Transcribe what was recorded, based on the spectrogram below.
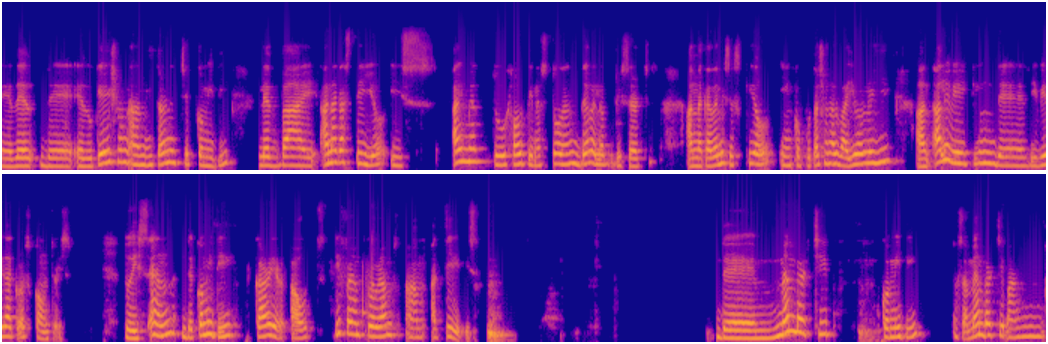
uh, the, the Education and Internship Committee led by Ana Castillo is aimed to helping students develop research and academic skill in computational biology and alleviating the divide across countries. To this end, the committee carried out different programs and activities. The membership committee, as a membership and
